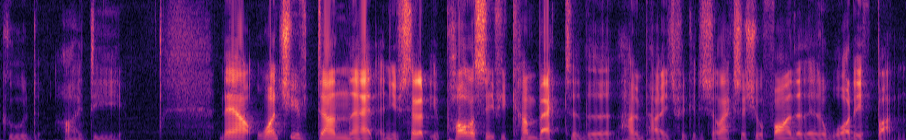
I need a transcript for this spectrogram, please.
good idea. Now, once you've done that and you've set up your policy, if you come back to the home page for conditional access, you'll find that there's a what if button.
